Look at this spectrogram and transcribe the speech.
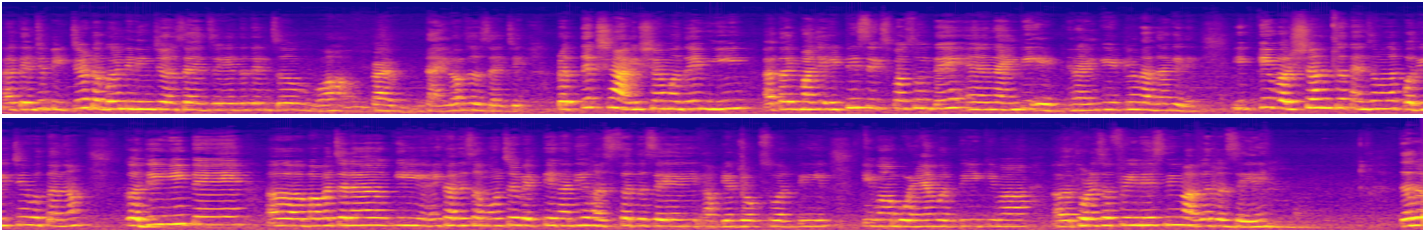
त्यांचे पिक्चर डबल मिनिंगचे असायचे तर त्यांचं वा- काय डायलॉग्स असायचे. प्रत्यक्ष आयुष्यामध्ये मी आता माझे एटी सिक्सपासून ते नाईन्टी एट नाईन्टी एटला दादा गेले. इतके वर्षांचा त्यांचा मला परिचय होता ना कधीही ते बाबा चला की एखाद्या समोरच्या व्यक्ती एखादी हसत असेल आपल्या जोक्स वरती किंवा बोलण्यावरती किंवा थोडस फ्रीनेसनी वागत असेल तर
